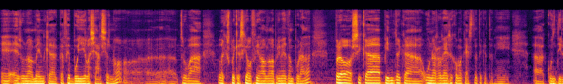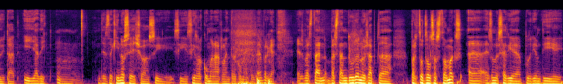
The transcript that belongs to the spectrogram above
eh, és un element que, que ha fet bullir les xarxes, no? A, a trobar l'explicació al final de la primera temporada, però sí que pinta que una raresa com aquesta té que tenir uh, continuïtat. I ja dic, mm, des d'aquí no sé això, si, si, si recomanar-la entre cometes, eh? perquè és bastant, bastant dura, no és apta per tots els estómacs, eh, és una sèrie, podríem dir,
